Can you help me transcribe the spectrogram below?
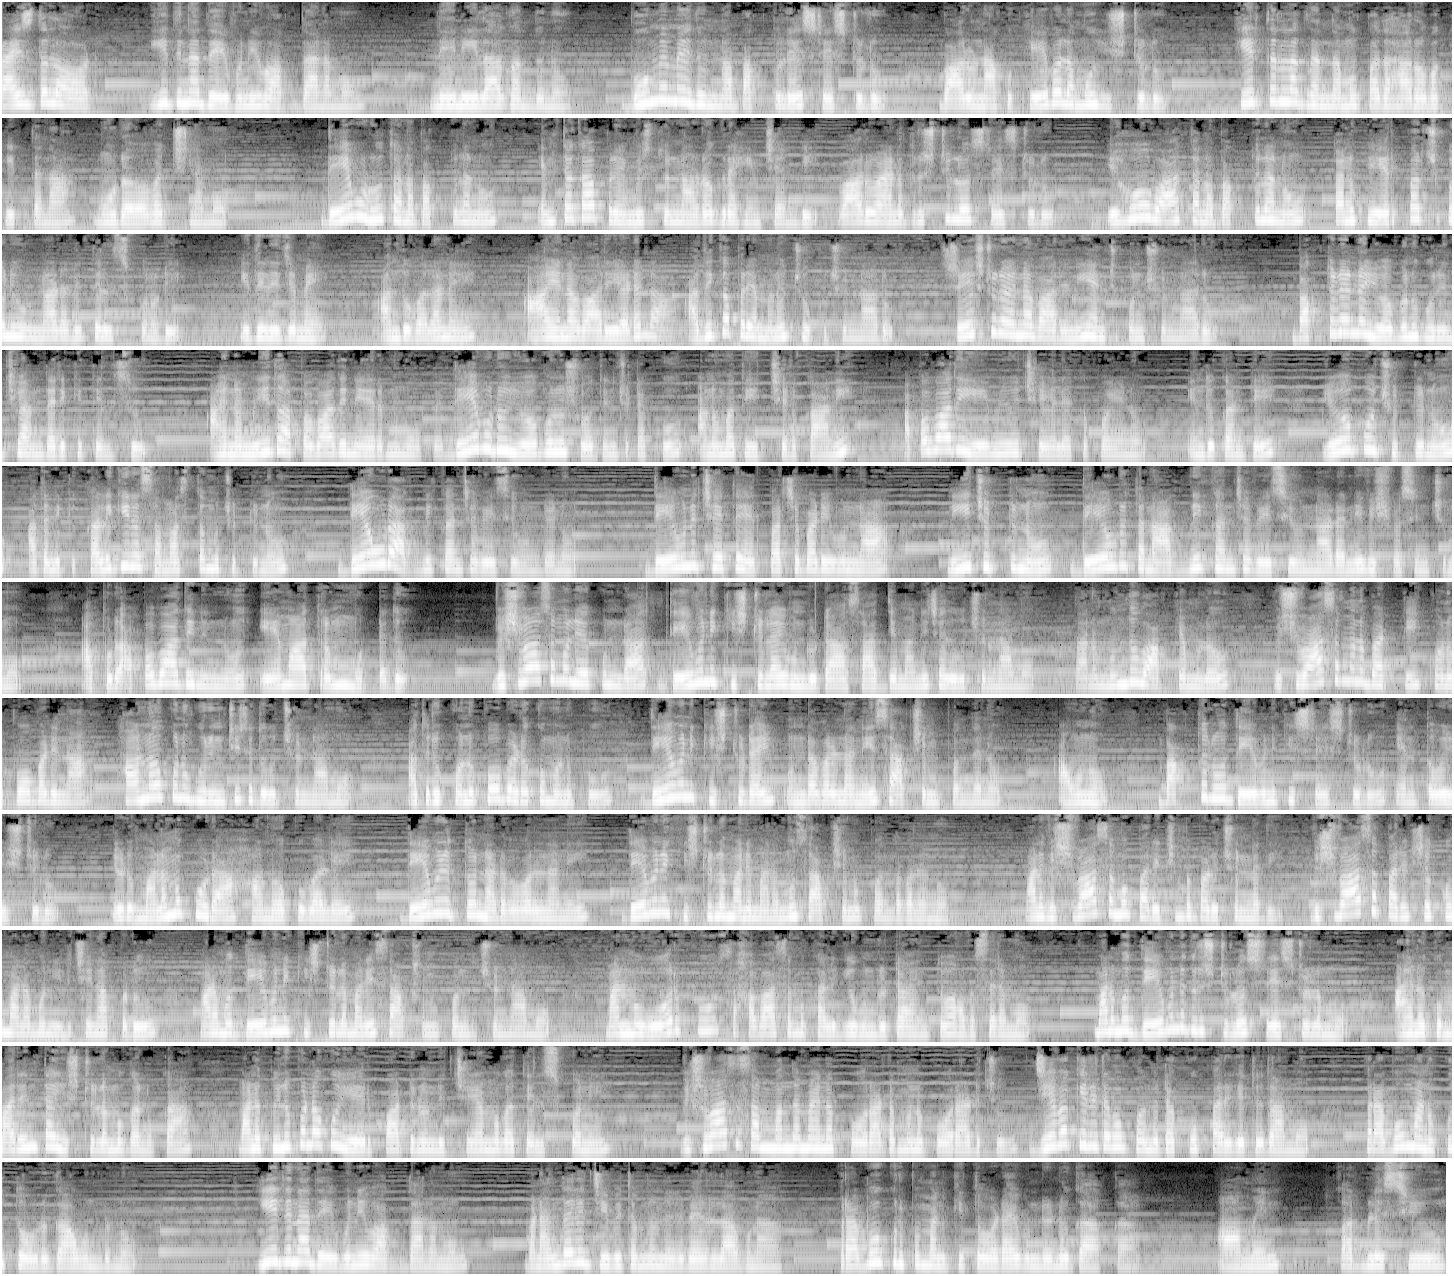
Praise the lord ఈ దిన దేవుని వాగ్దానము. నేను ఇలాగందును భూమి మీదున్న భక్తులే శ్రేష్ఠులు వారు నాకు కేవలము ఇష్టులు. కీర్తనల గ్రంథము పదహారవ కీర్తన మూడవ వచనము. దేవుడు తన భక్తులను ఎంతగా ప్రేమిస్తున్నాడో గ్రహించండి వారు ఆయన దృష్టిలో శ్రేష్ఠులు. యహోవా తన భక్తులను తనకు ఏర్పరచుకుని ఉన్నాడని తెలుసుకునుడి. ఇది నిజమే అందువలనే ఆయన వారి ఎడల అధిక ప్రేమను చూపుచున్నాడు. శ్రేష్ఠుడైన వారిని ఎంచుకుంటున్నాడు భక్తుడైన యోబును గురించి అందరికీ తెలుసు. ఆయన మీద అపవాది నేరము మోపే దేవుడు యోబును శోధించుటకు అనుమతి ఇచ్చాడు కానీ అపవాది ఏమీ చేయలేకపోయాను. ఎందుకంటే యోబు చుట్టూను అతనికి కలిగిన సమస్తము చుట్టూను దేవుడు అగ్ని కంచె వేసి ఉండెను. దేవుని చేత ఏర్పరచబడి ఉన్న నీ చుట్టూను దేవుడు తన అగ్ని కంచె వేసి ఉన్నాడని విశ్వసించుము. అప్పుడు అపవాది నిన్ను ఏమాత్రం ముట్టదు. విశ్వాసము లేకుండా దేవునికి ఇష్టులై ఉండుట అసాధ్యమని చదువుచున్నాము. తన ముందు వాక్యంలో విశ్వాసమును బట్టి కొనుపోబడిన హనోకును గురించి చదువుచున్నాము. అతడు కొనుపోబడక మునుపు దేవునికి ఇష్టుడై ఉండవలనని సాక్ష్యం పొందెను. అవును భక్తులు దేవునికి శ్రేష్ఠులు ఎంతో ఇష్టులు. నేడు మనము కూడా హనోకు వలె దేవునితో నడవవలనని దేవునికి ఇష్టలమని మనము సాక్ష్యము పొందవలను. మన విశ్వాసము పరీక్షింపబడుచున్నది. విశ్వాస పరీక్షకు మనము నిలిచినప్పుడు మనము దేవునికి ఇష్టలమని సాక్ష్యం పొందుచున్నాము. మనము ఓర్పు సహవాసము కలిగి ఉండుట ఎంతో అవసరము. మనము దేవుని దృష్టిలో శ్రేష్ఠులము. ఆయనకు మరింత ఇష్టలము గనుక మన పిలుపునకు ఏర్పాటును నిశ్చయముగా తెలుసుకొని విశ్వాస సంబంధమైన పోరాటమును పోరాడుచు జీవకిరీటము పొందుటకు పరిగెత్తుదాము. ప్రభు మనకు తోడుగా ఉండును. ఈ దిన దేవుని వాగ్దానము మనందరి జీవితంలో నెరవేరులాగున ప్రభు కృప మనకి తోడై ఉండును గాక ఆమెన్. God bless you.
